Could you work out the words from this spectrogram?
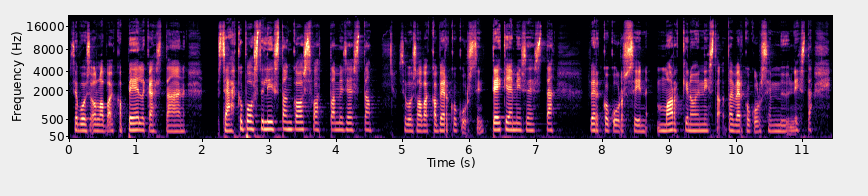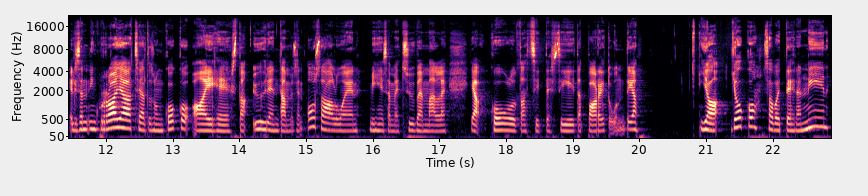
se voisi olla vaikka pelkästään sähköpostilistan kasvattamisesta, se voisi olla vaikka verkkokurssin tekemisestä, verkkokurssin markkinoinnista tai verkkokurssin myynnistä. Eli sä niin rajaat sieltä sun koko aiheesta yhden tämmöisen osa-alueen, mihin sä menet syvemmälle, ja koulutat sitten siitä pari tuntia. Ja joko sä voit tehdä niin,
